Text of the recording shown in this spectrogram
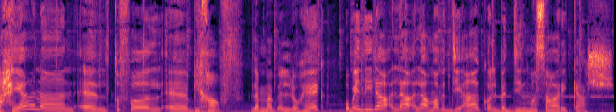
أحيانا الطفل آه، بيخاف لما بقول له هيك وبيقول لي لا لا لا ما بدي آكل بدي المصاري كاش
